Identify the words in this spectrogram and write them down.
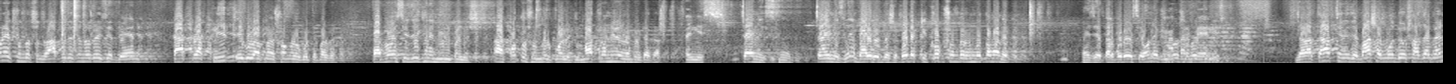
অনেক সুন্দর সুন্দর আপনাদের জন্য রয়েছে ব্যান কাকড়া ক্লিপ এগুলো আপনারা সংগ্রহ করতে পারবেন। তারপর হচ্ছে যে এখানে নীল পালিশ। আর কত সুন্দর কোয়ালিটি মাত্র নিরানব্বই টাকা। চাইনিজ চাইনিজ চাইনিজ হ্যাঁ বাইরের দেশে। প্রোডাক্টটি খুব সুন্দর উন্নত মানের। এই যে তারপর রয়েছে অনেক সুন্দর সুন্দর জিনিস। যারা চাচ্ছেন যে বাসার মধ্যেও সাজাবেন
